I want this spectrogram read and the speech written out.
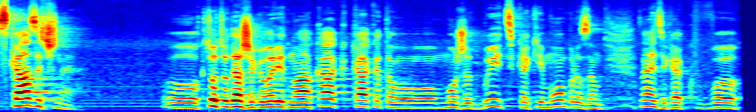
сказочная. Кто-то даже говорит, ну а как, как это может быть, каким образом? Знаете, как в,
